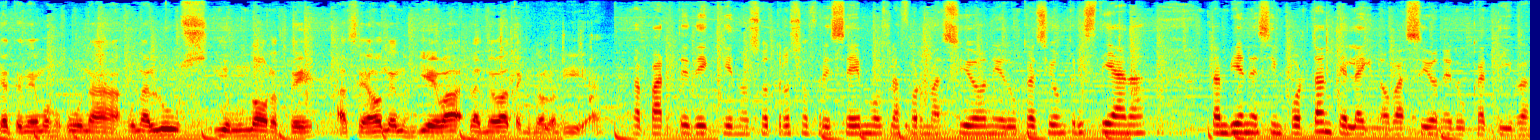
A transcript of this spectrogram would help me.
Ya tenemos una, una luz y un norte hacia dónde nos lleva la nueva tecnología. Aparte de que nosotros ofrecemos la formación y educación cristiana, también es importante la innovación educativa.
